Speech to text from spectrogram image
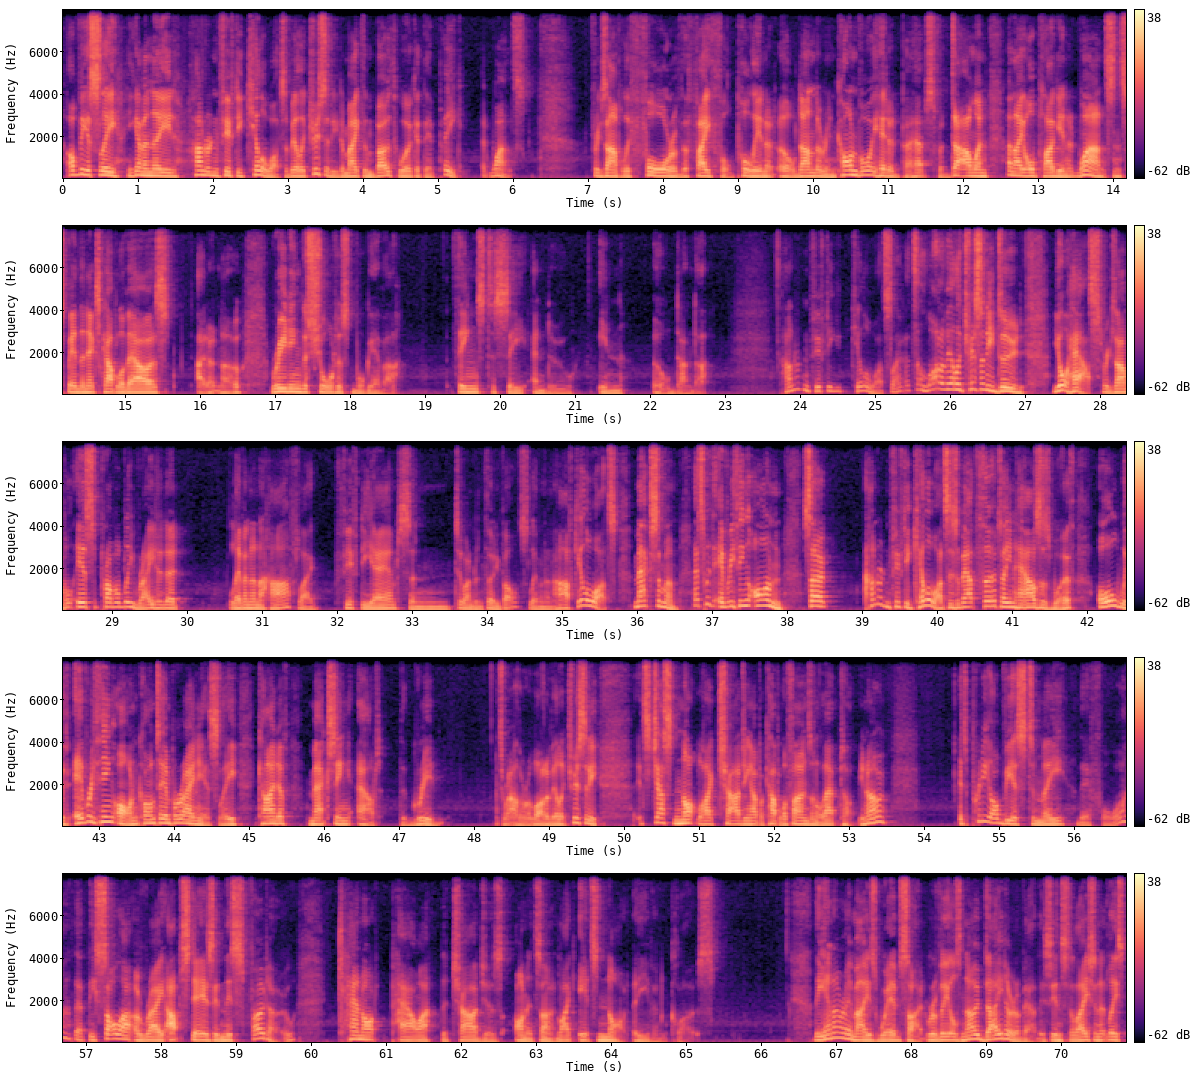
Obviously, you're going to need 150 kilowatts of electricity to make them both work at their peak at once. For example, if four of the faithful pull in at Earl Erldunda in convoy, headed perhaps for Darwin, and they all plug in at once and spend the next couple of hours, I don't know, reading the shortest book ever Things to See and Do in Earl Erldunda. 150 kilowatts. That's a lot of electricity, dude. Your house, for example, is probably rated at 11 and a half, like 50 amps and 230 volts, 11 and a half kilowatts maximum. That's with everything on. So 150 kilowatts is about 13 houses worth, all with everything on contemporaneously, kind of maxing out the grid. It's rather a lot of electricity. It's just not like charging up a couple of phones and a laptop, you know? It's pretty obvious to me, therefore, that the solar array upstairs in this photo cannot power the chargers on its own. Like, it's not even close. The NRMA's website reveals no data about this installation, at least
